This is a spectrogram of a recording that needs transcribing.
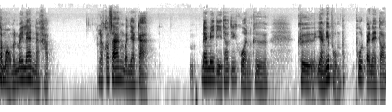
สมองมันไม่แล่นนะครับ แล้วก็สร้างบรรยากาศได้ไม่ดีเท่าที่ควรคือ คืออย่างที่ผมพูดไปในตอน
